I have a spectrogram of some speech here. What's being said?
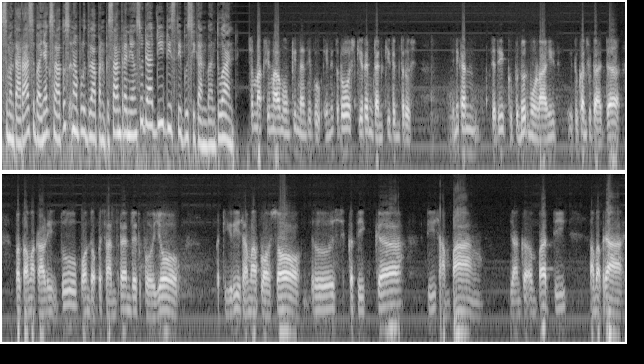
sementara sebanyak 168 pesantren yang sudah didistribusikan bantuan. Semaksimal mungkin nanti Bu, ini terus kirim dan kirim terus. Ini kan jadi gubernur mulai itu kan sudah ada pertama kali itu pondok pesantren Lirboyo, Kediri sama Ploso, terus ketiga di Sampang, yang keempat di Tambak Beras.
